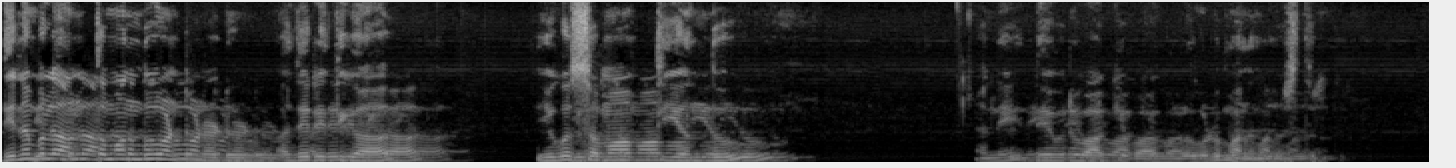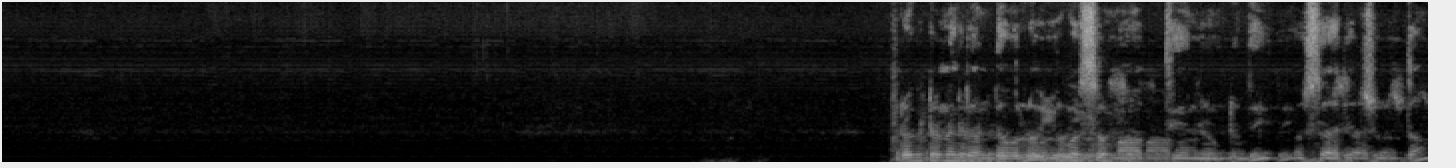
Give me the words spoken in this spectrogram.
దినముల అంతమందు అంటున్నాడు. అదే రీతిగా యుగ సమాప్తి అందు అని దేవుని వాక్య భాగంలో కూడా మనం చూస్తాం ప్రకటన గ్రంథంలో యుగ సమాప్తి అని ఉంటుంది ఒకసారి చూద్దాం.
